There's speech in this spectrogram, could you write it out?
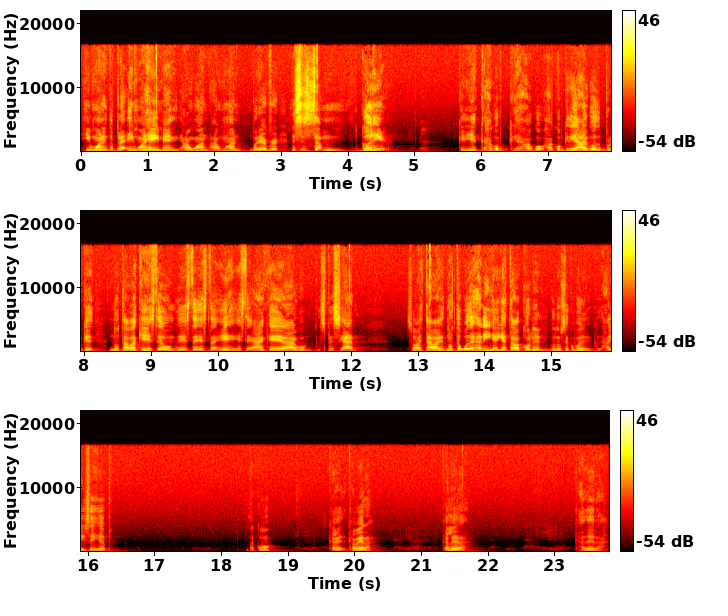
he wanted the he wanted, hey man, I want, I want whatever. This is something good here. Jacob, Jacob, Jacob, quería algo porque notaba que este, este, este, este ángel era algo especial. So ahí estaba, no te voy a dejar ir. Ya estaba con el, no sé cómo, how you say hip? ¿Cómo? ¿Cabera? ¿Calera? Cadera.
